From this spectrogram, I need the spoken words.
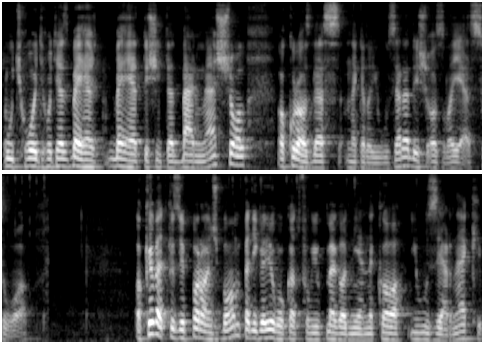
Úgyhogy, hogyha ezt behelyettesíted bármi mással, akkor az lesz neked a usered, és azzal a jelszóval. A következő parancsban pedig a jogokat fogjuk megadni ennek a usernek,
